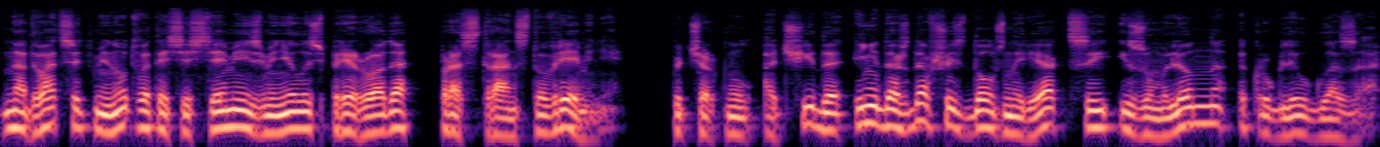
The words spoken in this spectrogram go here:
«На 20 минут в этой системе изменилась природа пространства-времени», — подчеркнул Ачида и, не дождавшись должной реакции, изумленно округлил глаза.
